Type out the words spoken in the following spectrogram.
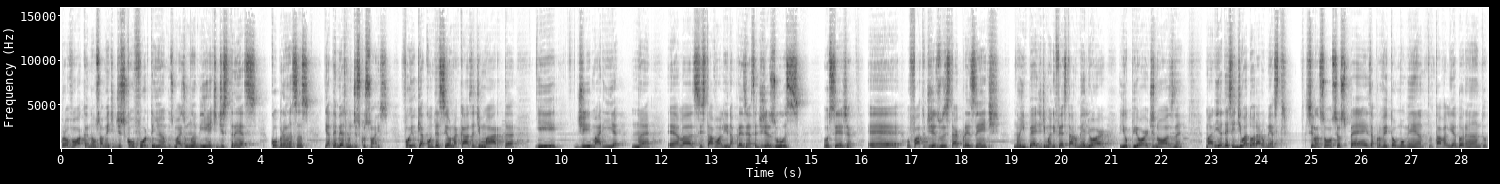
provoca não somente desconforto em ambos, mas um ambiente de estresse, cobranças e até mesmo discussões. Foi o que aconteceu na casa de Marta e de Maria, né? Elas estavam ali na presença de Jesus, ou seja, é, o fato de Jesus estar presente não impede de manifestar o melhor e o pior de nós, né? Maria decidiu adorar o Mestre se lançou aos seus pés, aproveitou o momento, estava ali adorando.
